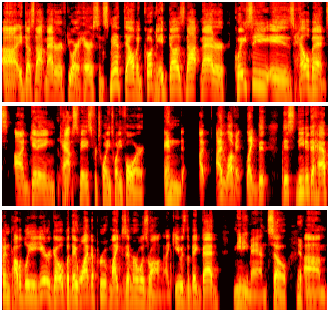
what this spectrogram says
uh, it does not matter if you are Harrison Smith, Dalvin Cook. It does not matter. Kwesi is hell bent on getting cap space for 2024. And I, I love it. Like th- this needed to happen probably a year ago, but they wanted to prove Mike Zimmer was wrong. Like he was the big bad meanie man. So yeah. um,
